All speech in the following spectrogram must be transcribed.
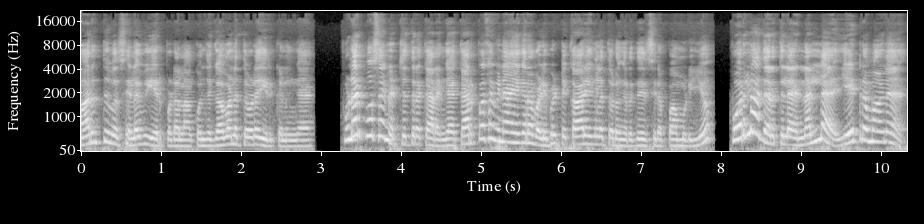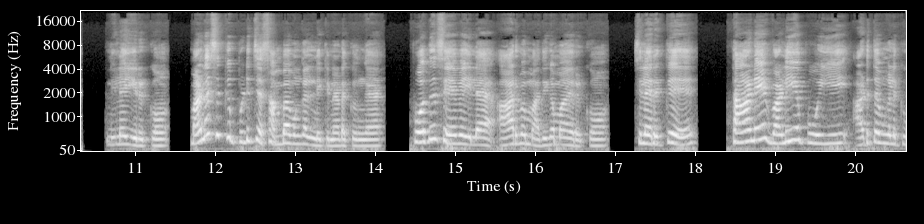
மருத்துவ செலவு ஏற்படலாம். கொஞ்சம் கவனத்தோட இருக்கணுங்க. புனர்பூச நட்சத்திரக்காரங்க கற்பக விநாயகரை வழிபட்டு காரியங்களை தொடங்குறது சிறப்பா முடியும். பொருளாதாரத்துல நல்ல ஏற்றமான நிலை இருக்கும். மனசுக்கு பிடிச்ச சம்பவங்கள் இன்னைக்கு நடக்குங்க. பொது சேவையில ஆர்வம் அதிகமா இருக்கும். சிலருக்கு தானே வழிய போய் அடுத்தவங்களுக்கு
